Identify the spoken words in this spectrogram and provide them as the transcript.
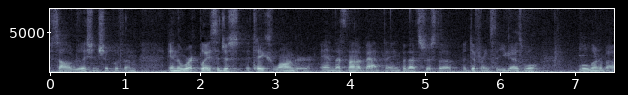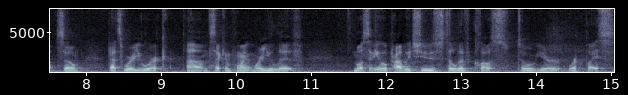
solid relationship with them. In the workplace it just it takes longer and that's not a bad thing but that's just a, a difference that you guys will will learn about. So that's where you work. Um, second point where you live. Most of you will probably choose to live close to your workplace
